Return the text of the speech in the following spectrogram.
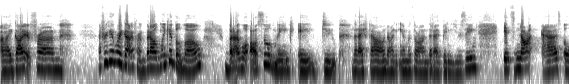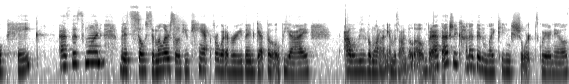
I got it from, I forget where I got it from, but I'll link it below. But I will also link a dupe that I found on Amazon that I've been using. It's not as opaque as this one, but it's so similar. So if you can't, for whatever reason, get the OPI, I will leave the one on Amazon below. But I've actually kind of been liking short square nails.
